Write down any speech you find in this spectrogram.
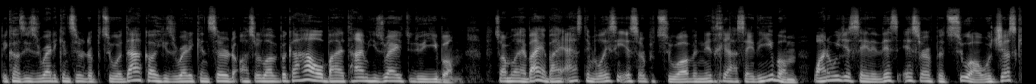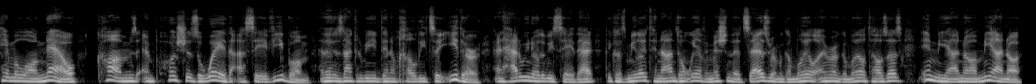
because he's already considered a Ptsuadaka, he's already considered Asr Lav Bekahal by the time he's ready to do Ibum. So Amalei Abai Abai asked him, Asay the. Why don't we just say that this Isser of Ptsua, which just came along now, comes and pushes away the Asay of Ibum, and then there's not going to be a din of Chalitza either. And how do we know that we say that? Because Milay Tanan, don't we have a mission that says, Rabbi Gamliel, and Rabbi Gamliel tells us, in Miyana, Miyana.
